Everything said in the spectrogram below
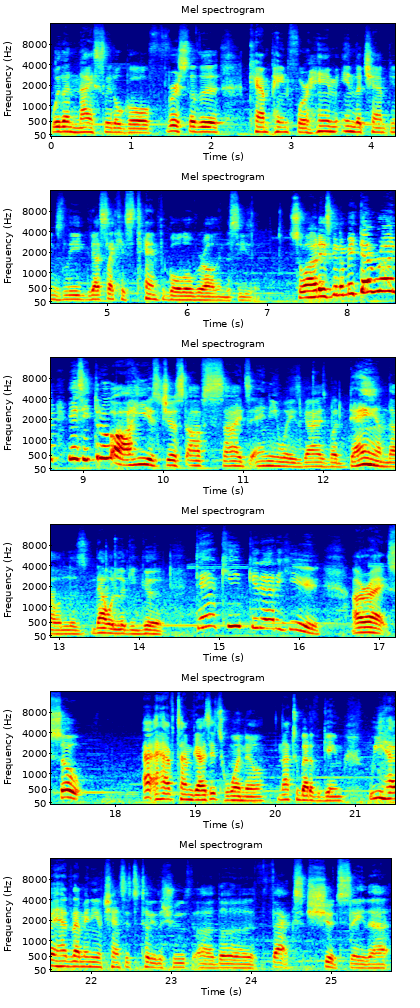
with a nice little goal. First of the campaign for him in the Champions League. That's like his 10th goal overall in the season. Suarez gonna make that run. Is he through? Oh, he is just offsides anyways, guys. But damn, that would look that would looking good. Damn, keep get out of here. All right, so at halftime, guys, it's 1-0. Not too bad of a game. We haven't had that many of chances to tell you the truth. Uh, the facts should say that.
